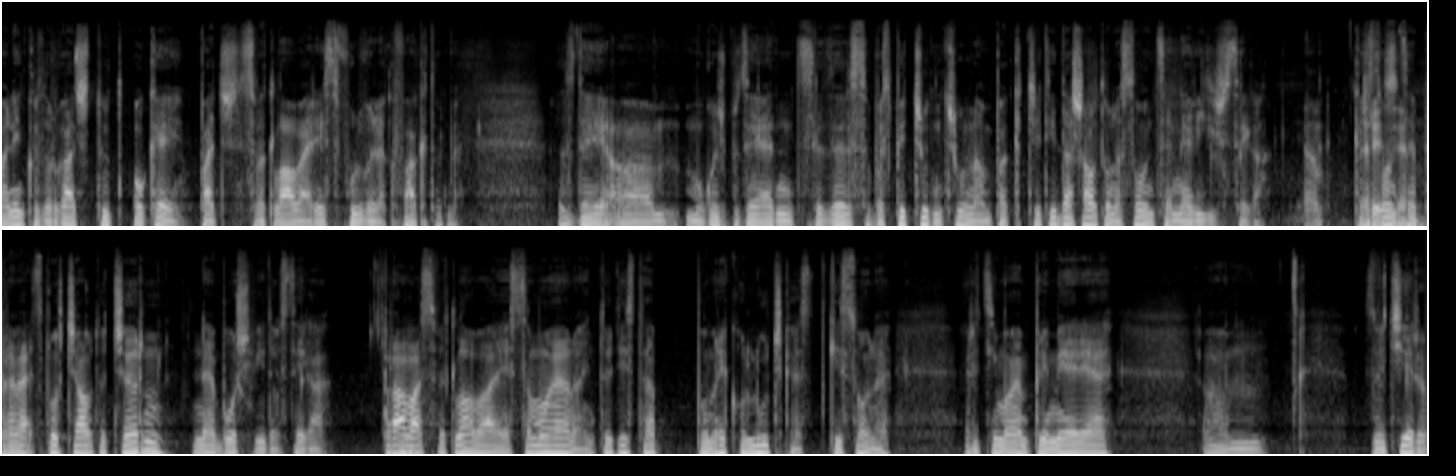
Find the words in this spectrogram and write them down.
malenkost drugače tudi, ok, pač svetloba je res full velik faktor. Ne. Zdaj, um, mogoče bo zdaj se, zdaj se bo spet čudno čulo, ampak če ti daš avto na sonce, ne vidiš vsega. Ja, Ker res sonce je. preveč, sploh če avto črn, ne boš videl vsega. Prava svetloba je samo ena in to je tista, bom rekel, lučke, ki so. Ne. Recimo en primer je, um, zvečer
